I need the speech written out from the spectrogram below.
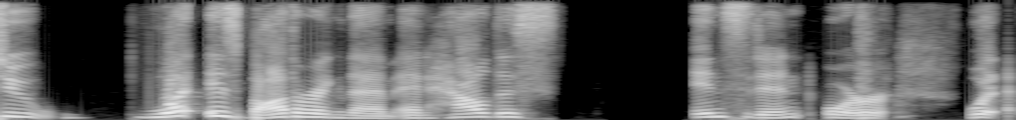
to what is bothering them and how this incident or what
